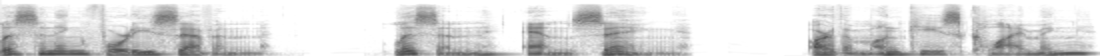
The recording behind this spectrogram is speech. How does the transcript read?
Listening 47. Listen and sing. Are the monkeys climbing?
